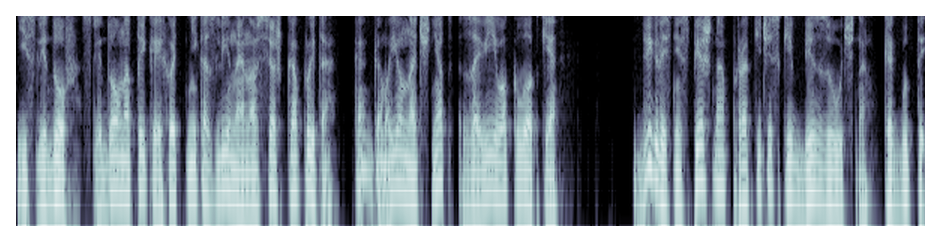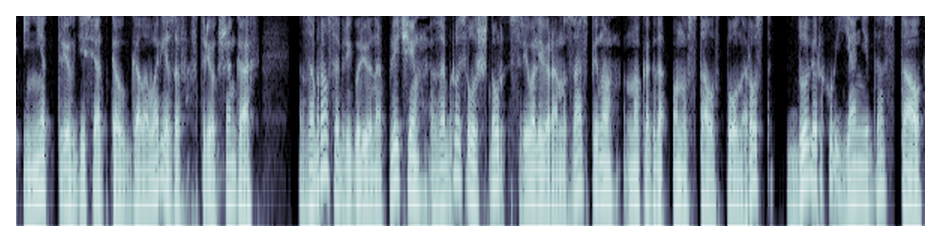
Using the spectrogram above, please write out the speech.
И следов, следов натыкай, хоть не козлиная, но все ж копыта. Как Гамаюн начнет, зови его к лодке. Двигались неспешно, практически беззвучно, как будто и нет трех десятков головорезов в трех шагах. Забрался Григорию на плечи, забросил шнур с револьвером за спину, но когда он встал в полный рост, доверху я не достал.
